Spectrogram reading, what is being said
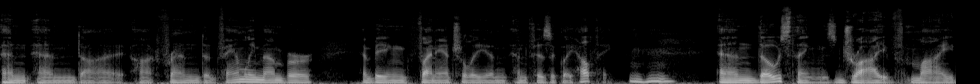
and and uh, a friend and family member, and being financially and, and physically healthy. Mm-hmm. And those things drive my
